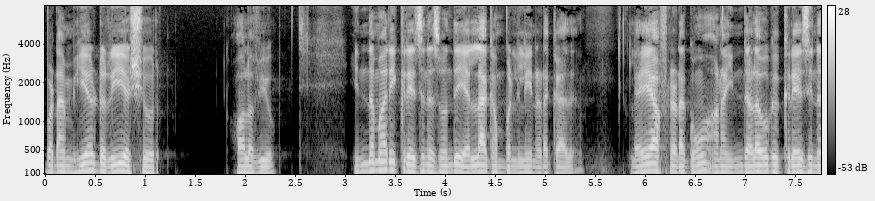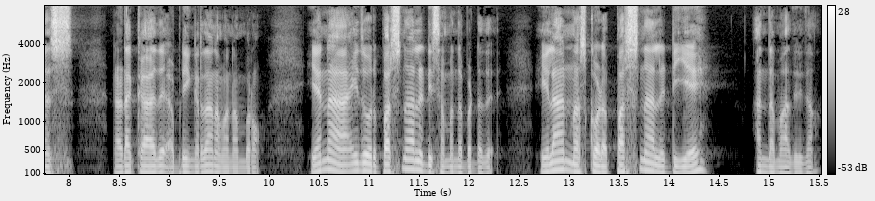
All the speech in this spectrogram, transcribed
but I'm here to reassure all of you இந்த மாதிரி கிரேசினஸ் வந்து எல்லா கம்பெனிலையும் நடக்காது. லே ஆஃப் நடக்கும் ஆனால் இந்த அளவுக்கு கிரேசினஸ் நடக்காது அப்படிங்கிறத நம்ம நம்புகிறோம் ஏன்னா இது ஒரு பர்சனாலிட்டி சம்மந்தப்பட்டது இலான் மஸ்கோட பர்சனாலிட்டியே அந்த மாதிரி தான்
